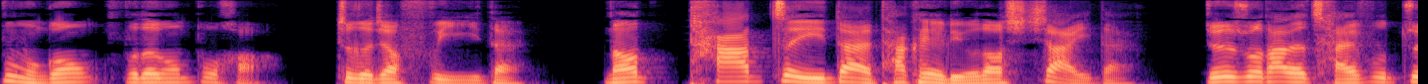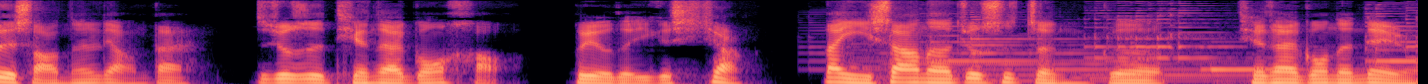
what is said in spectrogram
父母宫福德宫不好，这个叫富一代。然后他这一代他可以留到下一代，就是说他的财富最少能两代，这就是田宅宫好会有的一个象。那以上呢就是整个田宅宫的内容。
